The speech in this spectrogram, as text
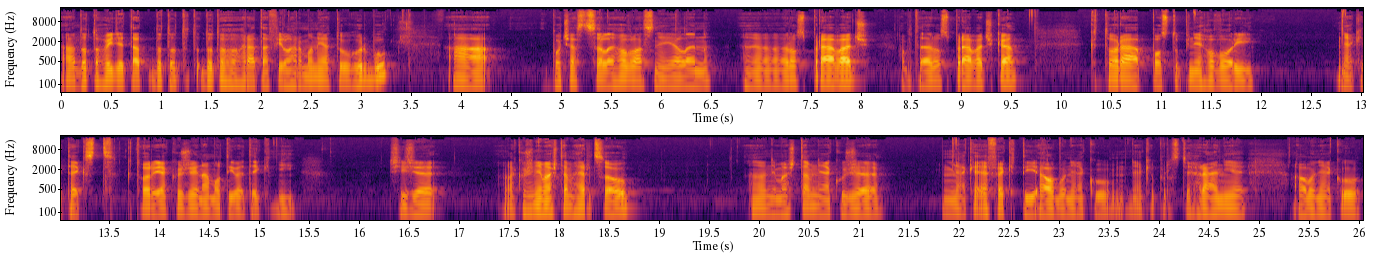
A do toho, ide tá, do, to, do toho hrá tá filharmonia tú hudbu a počas celého vlastne je len e, rozprávač, alebo teda rozprávačka, ktorá postupne hovorí nejaký text, ktorý akože je na motive tej knihy. Čiže akože nemáš tam hercov, e, nemáš tam nejakú, že nejaké efekty alebo nejakú, nejaké proste hranie alebo nejakú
